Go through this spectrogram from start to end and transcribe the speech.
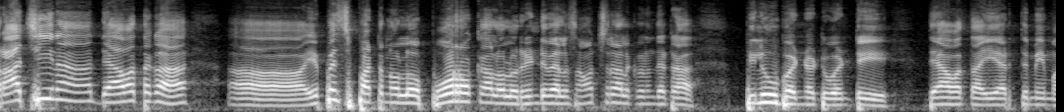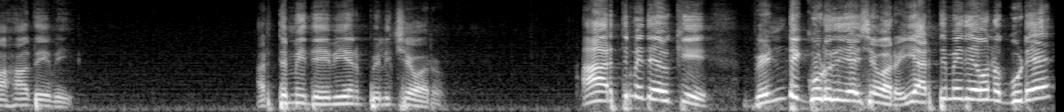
ప్రాచీన దేవతగా ఎపిస్ పట్టణంలో పూర్వకాలంలో రెండు వేల సంవత్సరాల క్రిందట పిలువబడినటువంటి దేవత ఈ అర్థమి మహాదేవి. అర్థమీదేవి అని పిలిచేవారు. ఆ అర్తిమీదేవికి వెండి గుడులు చేసేవారు. ఈ అర్తిమీదేవి ఉన్న గుడే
